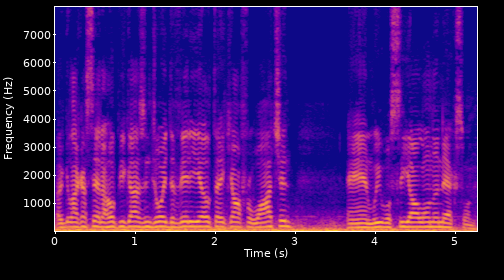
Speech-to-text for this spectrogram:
like i said i hope you guys enjoyed the video. Thank y'all for watching and we will see y'all on the next one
